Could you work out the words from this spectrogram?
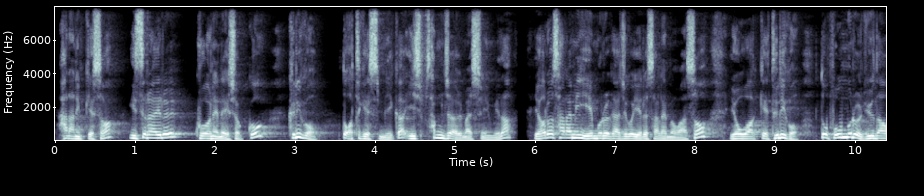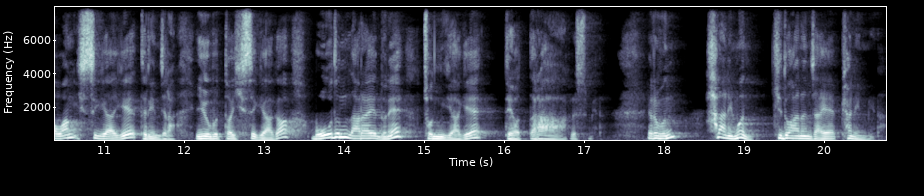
하나님께서 이스라엘을 구원해 내셨고 그리고 또 어떻게 했습니까? 23절 말씀입니다. 여러 사람이 예물을 가지고 예루살렘에 와서 여호와께 드리고 또 보물을 유다 왕 히스기야에게 드린지라 이후부터 히스기야가 모든 나라의 눈에 존귀하게 되었더라 그랬습니다. 여러분 하나님은 기도하는 자의 편입니다.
